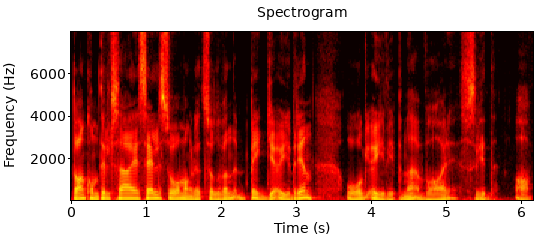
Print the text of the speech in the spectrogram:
Da han kom til seg selv, så manglet Sullivan begge øyebryn, og øyevippene var svidd av.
